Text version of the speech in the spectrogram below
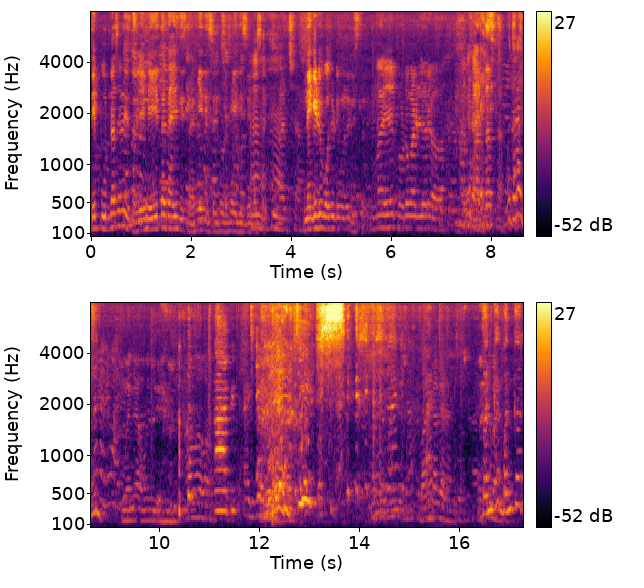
ते पूर्ण असं नाही दिसणार हे हे तर नाही दिसणार हे दिसेल थोडं हे दिसेल असं. अच्छा. नेगेटिव्ह पॉझिटिव्हमध्ये दिसतं मग हे फोटो काढले रे. बाबा मला आवडले. बंद कर बंद कर.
